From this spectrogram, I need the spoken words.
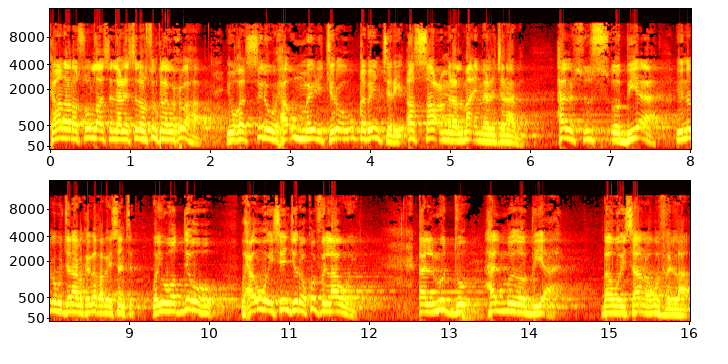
kaana rasuul lah sal lay slam rsulka wuxuu ahaa yughasilu waxaa u maydhi u qabayn jiray assaacu min almaai min aljanaaba hal sus oo biyo ah ayuu nabigu janaaba kaga qabaysan jiray. Wayuwadi'uhu waxaa u weysayn jiray oo ku filaa wey almuddu hal mudoo biyo ah baa weysaan oogu filaa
